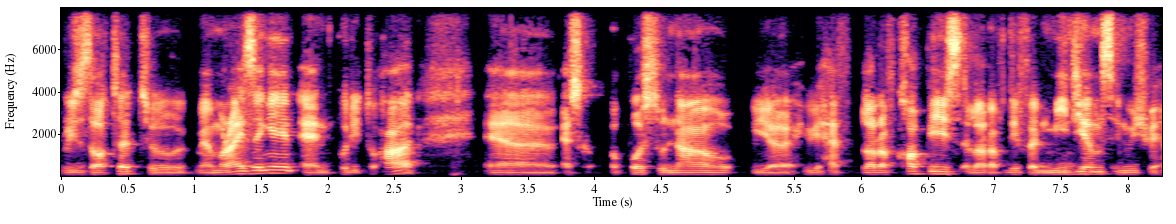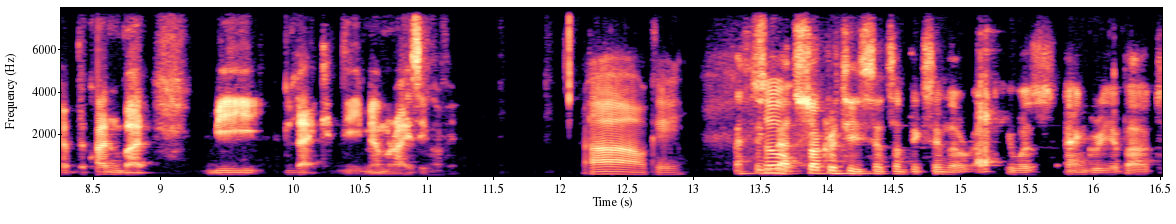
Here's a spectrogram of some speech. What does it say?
resorted to memorizing it and put it to heart uh, as opposed to now you you have a lot of copies a lot of different mediums in which we have the Quran but we lack the memorizing of it ah okay i think so, that socrates said something similar right? He was angry about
